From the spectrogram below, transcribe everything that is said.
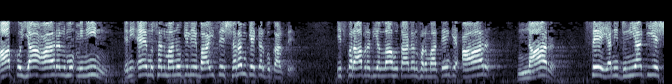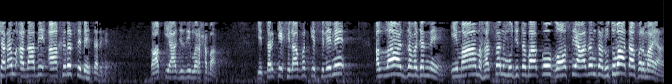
آپ کو یا آر المؤمنین یعنی اے مسلمانوں کے لیے باعث شرم کہہ کر پکارتے، اس پر آپ رضی اللہ تعالی فرماتے ہیں کہ آر نار سے یعنی دنیا کی یہ شرم عذاب آخرت سے بہتر ہے۔ تو آپ کی آجزی مرحبا، کہ ترک خلافت کے سلے میں اللہ عز و جل نے امام حسن مجتبہ کو غوث اعظم کا رتبہ عطا فرمایا۔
